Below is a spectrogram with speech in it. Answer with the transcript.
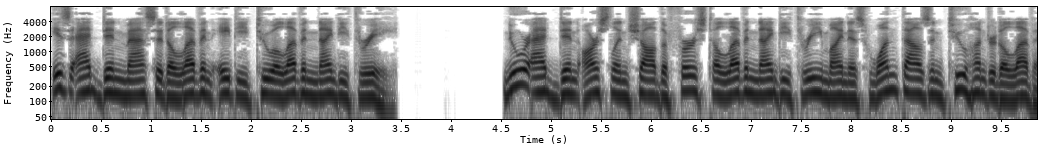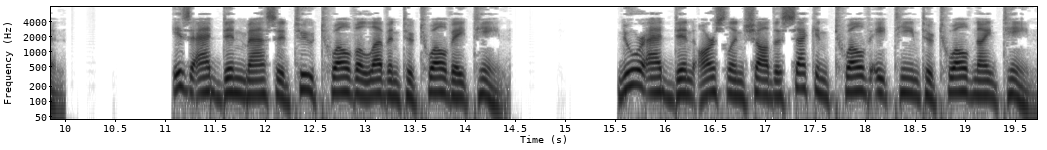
Izz ad-Din Masud 1180–1193 Nur ad-Din Arslan Shah I 1193–1211 Izz ad-Din Masud II 1211–1218 Nur ad-Din Arslan Shah II 1218–1219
